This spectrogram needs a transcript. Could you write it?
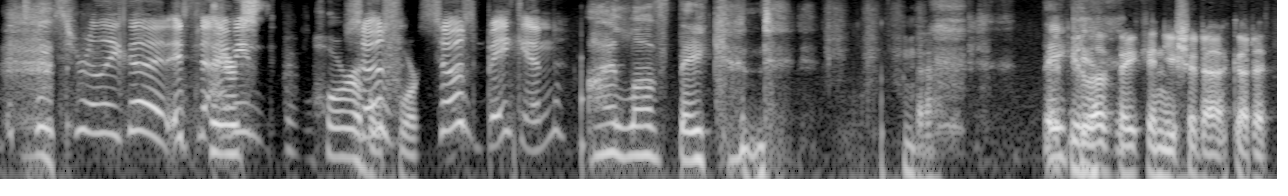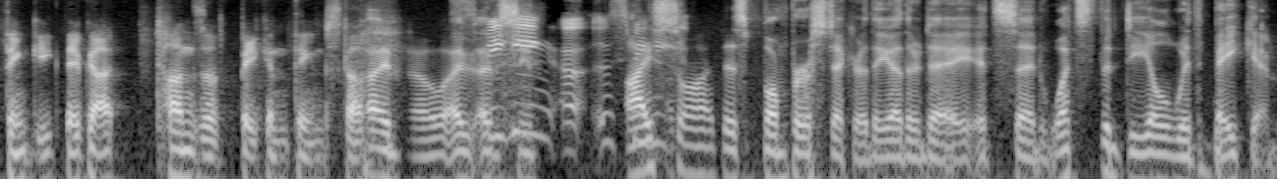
It's really good. It's not, I mean, horrible so's, for. so's bacon. I love bacon. Bacon. If you love bacon, you should uh, go to ThinkGeek. They've got tons of bacon themed stuff. I know. I've, I've seen. Speaking, uh, I saw this bumper sticker the other day. It said, "What's the deal with bacon?"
